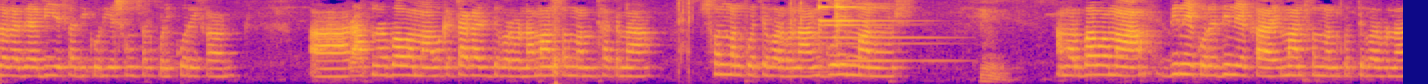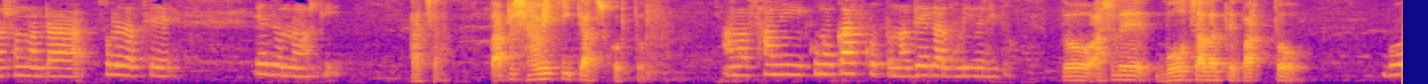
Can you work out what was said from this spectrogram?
জায়গায় যায় বিয়ে শাদি করিয়ে সংসার করে করে খান। আর আপনার বাবা মা আমাকে টাকা দিতে পারবে না মান সম্মান থাকে না সম্মান করতে পারবে না আমি গরিব মানুষ। আমার বাবা মা দিনে করে দিনে খায় মান সম্মান করতে পারবে না সম্মানটা চলে যাচ্ছে এজন্য আর কি। আচ্ছা আপনার স্বামী কি কাজ করতো? আমার স্বামী কোনো কাজ করতো না বেগার ঘুরি বেরিত তো আসলে বউ চালাতে পারতো? বউ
